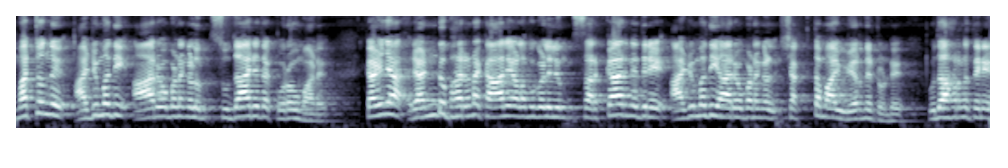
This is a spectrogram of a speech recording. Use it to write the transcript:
മറ്റൊന്ന് അഴിമതി ആരോപണങ്ങളും സുതാര്യത കുറവുമാണ്. കഴിഞ്ഞ രണ്ട് ഭരണ കാലയളവുകളിലും സർക്കാരിനെതിരെ അഴിമതി ആരോപണങ്ങൾ ശക്തമായി ഉയർന്നിട്ടുണ്ട്. ഉദാഹരണത്തിന്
